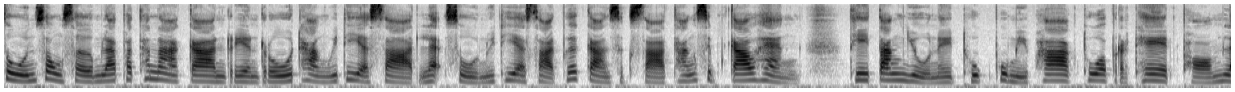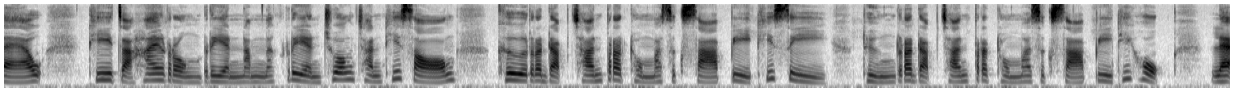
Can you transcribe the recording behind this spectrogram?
ศูนย์ส่งเสริมและพัฒนาการเรียนรู้ทางวิทยาศาสตร์ และศูนย์วิทยาศาสตร์เพื่อการศึกษาทั้ง 19 แห่ง ที่ตั้งอยู่ในทุกภูมิภาคทั่วประเทศพร้อมแล้ว ที่จะให้โรงเรียนนำนักเรียนช่วงชั้นที่ 2 คือระดับชั้นประถมศึกษาปีที่ 4 ถึงระดับชั้นประถมศึกษาปีที่ 6 และ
